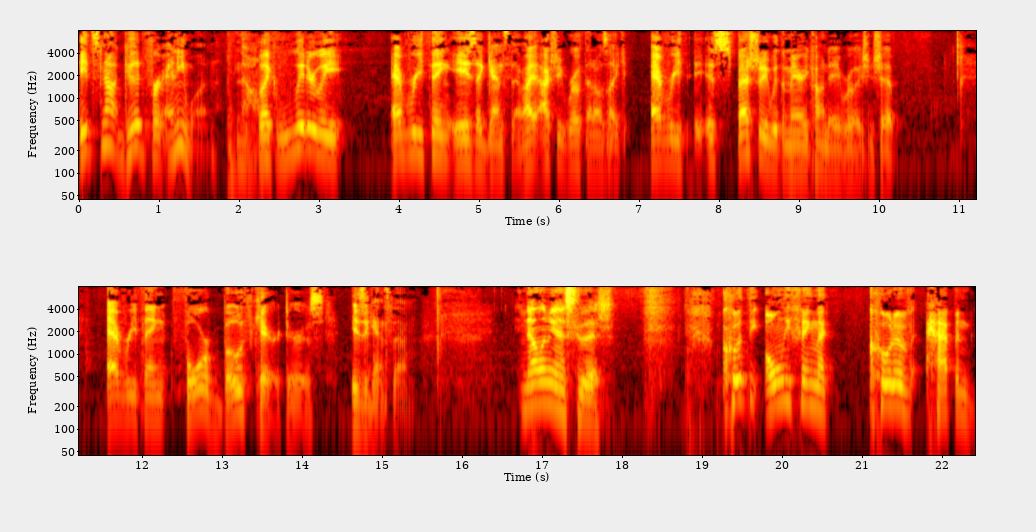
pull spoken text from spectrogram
It's not good for anyone. No. Like literally everything is against them. I actually wrote that. I was like, every, especially with the Mary Conde relationship, everything for both characters is against them. Now let me ask you this: Could the only thing that could have happened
